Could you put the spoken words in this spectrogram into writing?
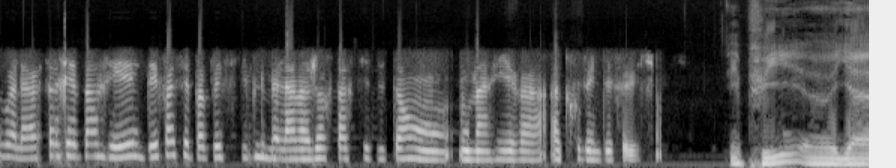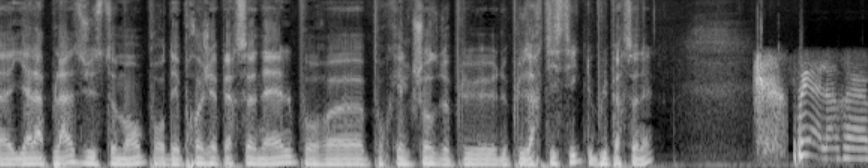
voilà, faire réparer des fois, c'est pas possible, mais la majeure partie du temps, on, arrive à, trouver une des solutions. Et puis euh, il y, a, y, a, la place justement pour des projets personnels, pour euh, pour quelque chose de plus de plus artistique, de plus personnel? Oui, alors euh,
